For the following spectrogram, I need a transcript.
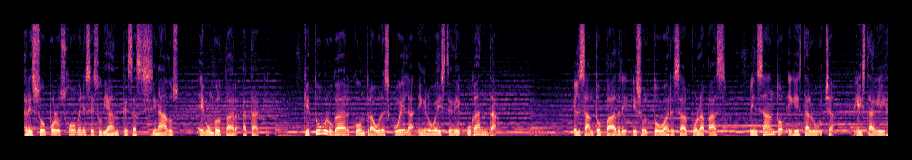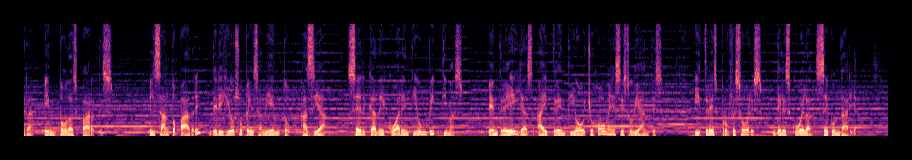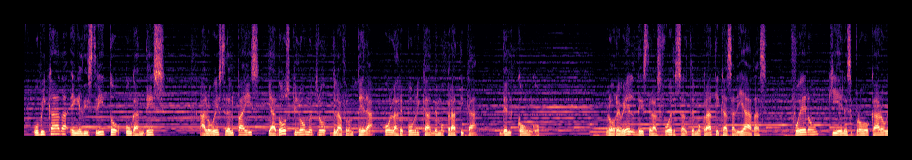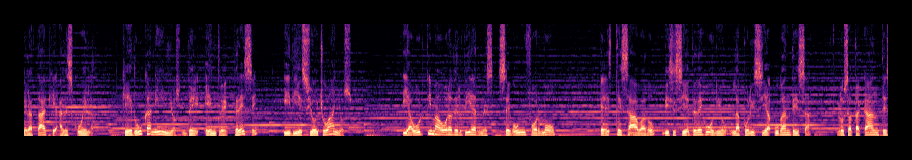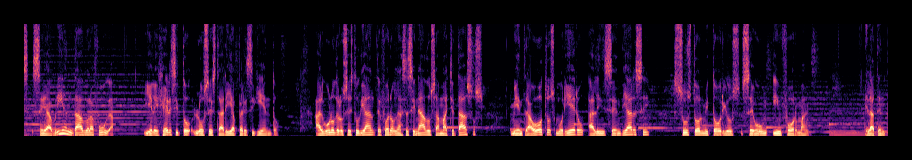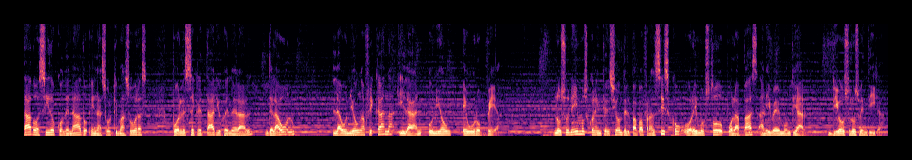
rezó por los jóvenes estudiantes asesinados en un brutal ataque que tuvo lugar contra una escuela en el oeste de Uganda. El Santo Padre exhortó a rezar por la paz, pensando en esta lucha, esta guerra en todas partes. El Santo Padre dirigió su pensamiento hacia cerca de 41 víctimas. Entre ellas hay 38 jóvenes estudiantes y tres profesores de la escuela secundaria, ubicada en el distrito ugandés al oeste del país y a dos kilómetros de la frontera con la República Democrática del Congo. Los rebeldes de las fuerzas democráticas aliadas fueron quienes provocaron el ataque a la escuela educa niños de entre 13 y 18 años. Y a última hora del viernes, según informó este sábado 17 de junio la policía ugandesa, los atacantes se habrían dado a la fuga y el ejército los estaría persiguiendo. Algunos de los estudiantes fueron asesinados a machetazos, mientras otros murieron al incendiarse sus dormitorios según informan. El atentado ha sido condenado en las últimas horas por el secretario general de la ONU, la Unión Africana y la Unión Europea. Nos unimos con la intención del Papa Francisco, oremos todo por la paz a nivel mundial. Dios los bendiga.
